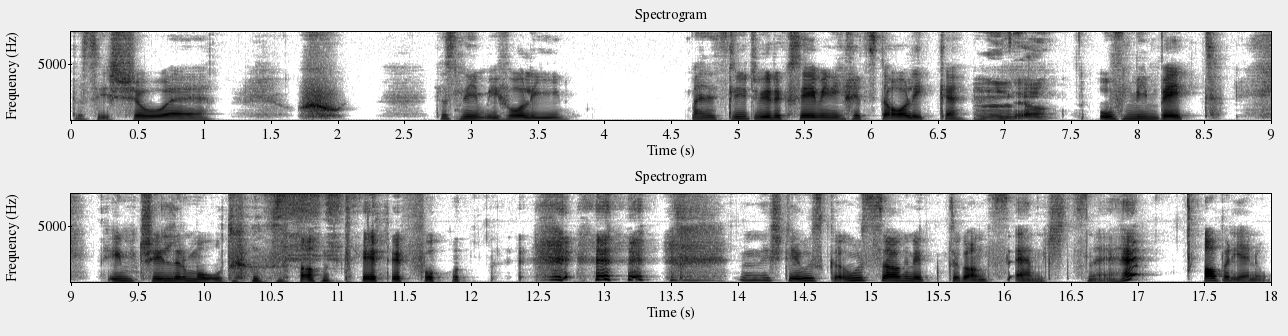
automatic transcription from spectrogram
Das ist schon, äh, das nimmt mich voll ein. wenn jetzt die Leute würden sehen, wie ich jetzt da liege, Hm, ja. auf meinem Bett, im Chiller-Modus am Telefon, dann ist die Aussage nicht so ganz ernst zu nehmen. Aber ja, nun,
